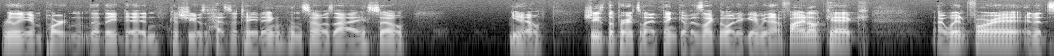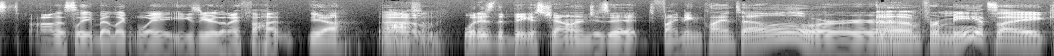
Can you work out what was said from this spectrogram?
really important that they did because she was hesitating, and so was I. So, you know, she's the person I think of as like the one who gave me that final kick. I went for it, and it's honestly been like way easier than I thought. Yeah. Awesome. What is the biggest challenge? Is it finding clientele or Um, for me, it's like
